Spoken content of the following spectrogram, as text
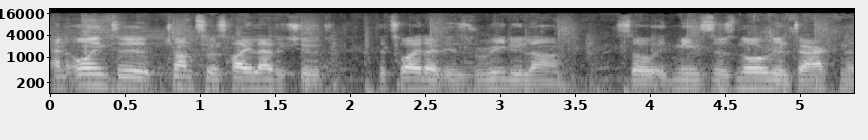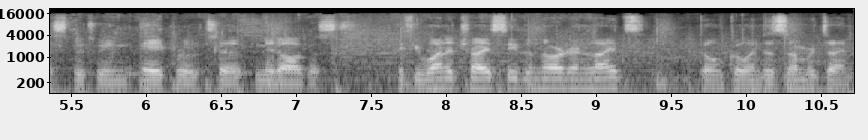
and owing to Tromsø's high latitude, the twilight is really long, so it means there's no real darkness between April to mid-August. If you want to try see the northern lights, don't go into summertime.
